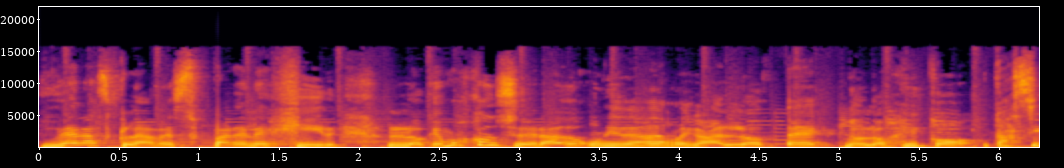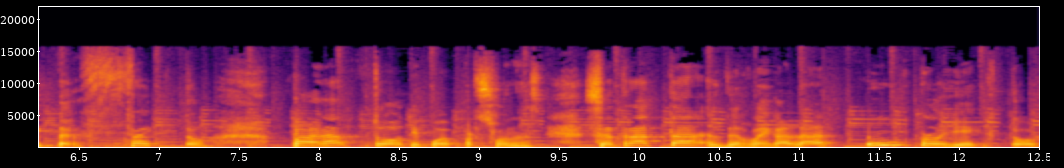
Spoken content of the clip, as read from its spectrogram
de las claves para elegir lo que hemos considerado una idea de regalo tecnológico casi perfecto para todo tipo de personas. Se trata de regalar un proyector.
